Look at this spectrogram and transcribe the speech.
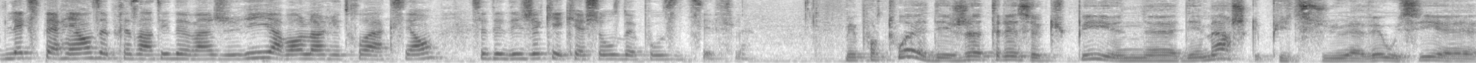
l'expérience de présenter devant jury, avoir leur rétroaction, c'était déjà quelque chose de positif. Mais pour toi, déjà très occupé, une euh, démarche, puis tu avais aussi, euh,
